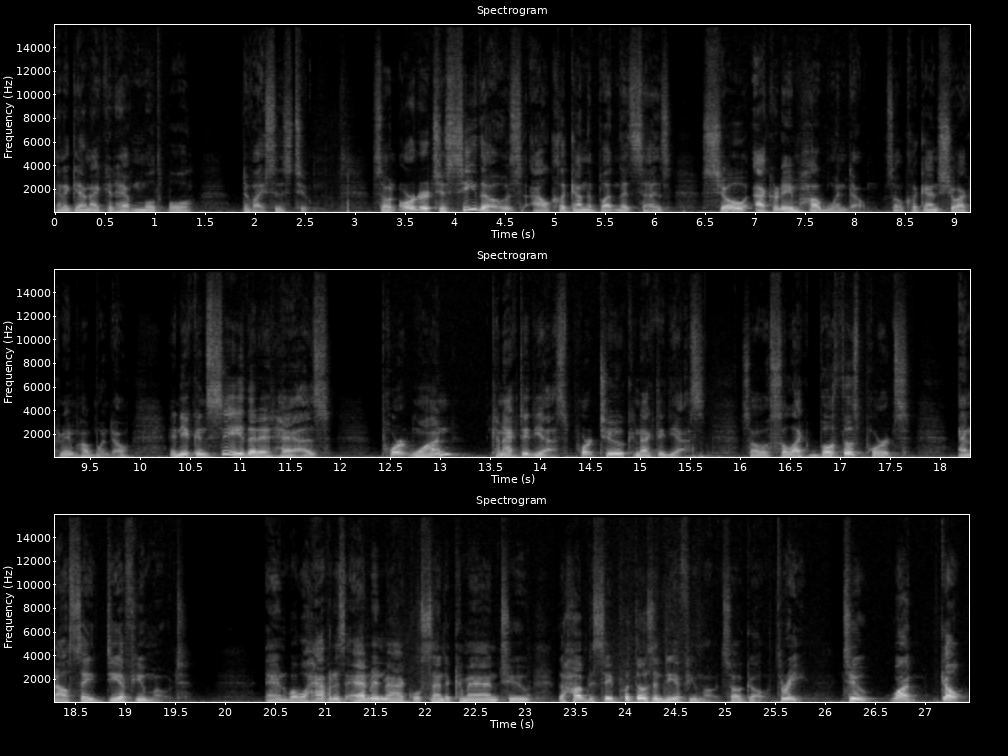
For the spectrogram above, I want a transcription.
And again, I could have multiple devices too. So in order to see those, I'll click on the button that says Show Acroname Hub Window. So I'll click on Show Acroname Hub window, and you can see that it has port 1 connected, yes. Port 2 connected, yes. So I'll select both those ports, and I'll say DFU mode. And what will happen is admin Mac will send a command to the hub to say, put those in DFU mode. So I'll go three, two, one, go.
